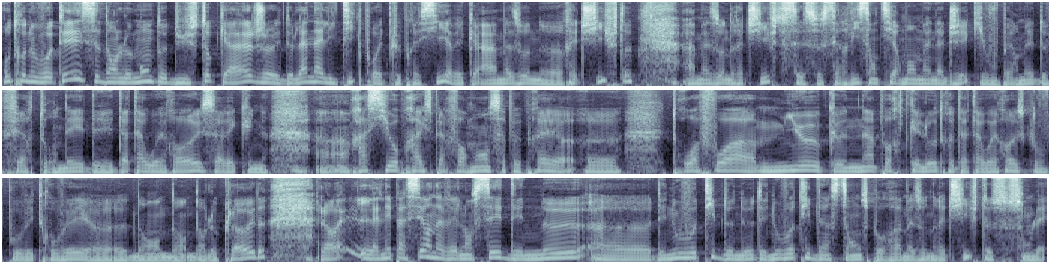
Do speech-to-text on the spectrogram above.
Autre nouveauté, c'est dans le monde du stockage et de l'analytique pour être plus précis avec Amazon Redshift. Amazon Redshift, c'est ce service entièrement managé qui vous permet de faire tourner des data warehouse avec un ratio price-performance à peu près euh, trois fois mieux que n'importe quel autre data warehouse que vous pouvez trouver euh, dans, le cloud. Alors l'année passée, on avait lancé des nœuds, euh, des nouveaux types de nœuds, des nouveaux types d'instances pour Amazon Redshift. Ce sont les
